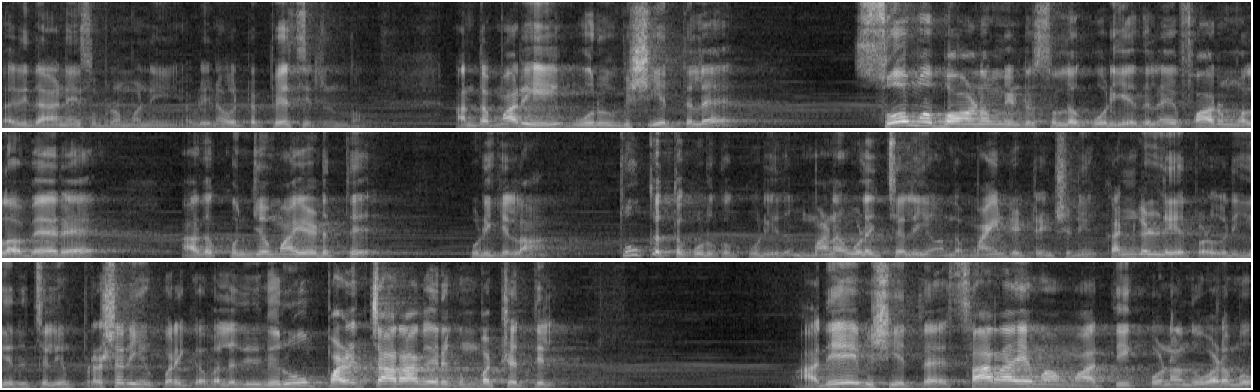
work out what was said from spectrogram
சரிதானே சுப்பிரமணி? அப்படின்னு அவர்கிட்ட பேசிகிட்டு இருந்தோம். அந்த மாதிரி ஒரு விஷயத்தில் சோமபானம் என்று சொல்லக்கூடியதில் ஃபார்முலா வேறு. அதை கொஞ்சமாக எடுத்து குடிக்கலாம். தூக்கத்தை கொடுக்கக்கூடியது மன உளைச்சலையும் அந்த மைண்டு டென்ஷனையும் கண்களில் ஏற்படக்கூடிய எரிச்சலையும் ப்ரெஷரையும் குறைக்க வல்லது. இது வெறும் பழச்சாறாக இருக்கும் பட்சத்தில். அதே விஷயத்தை சாராயமாக மாற்றி கொண்டாந்து உடம்பு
